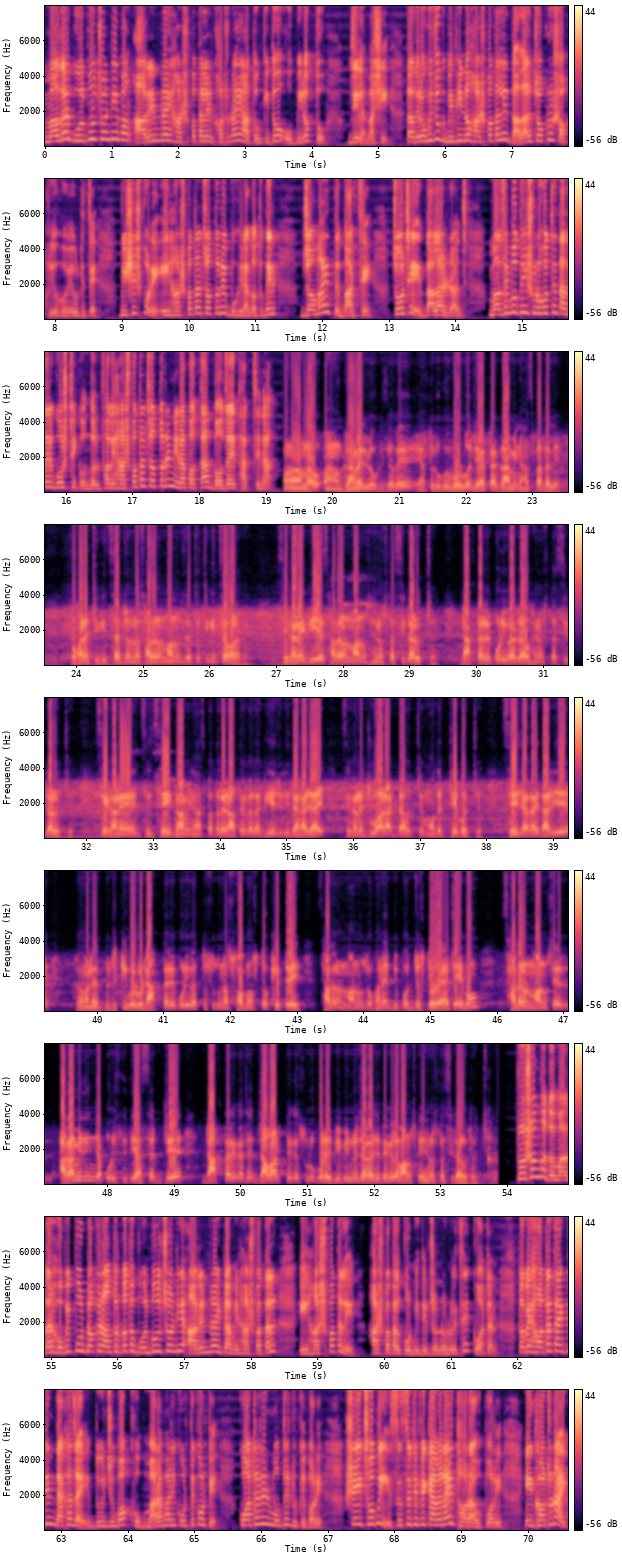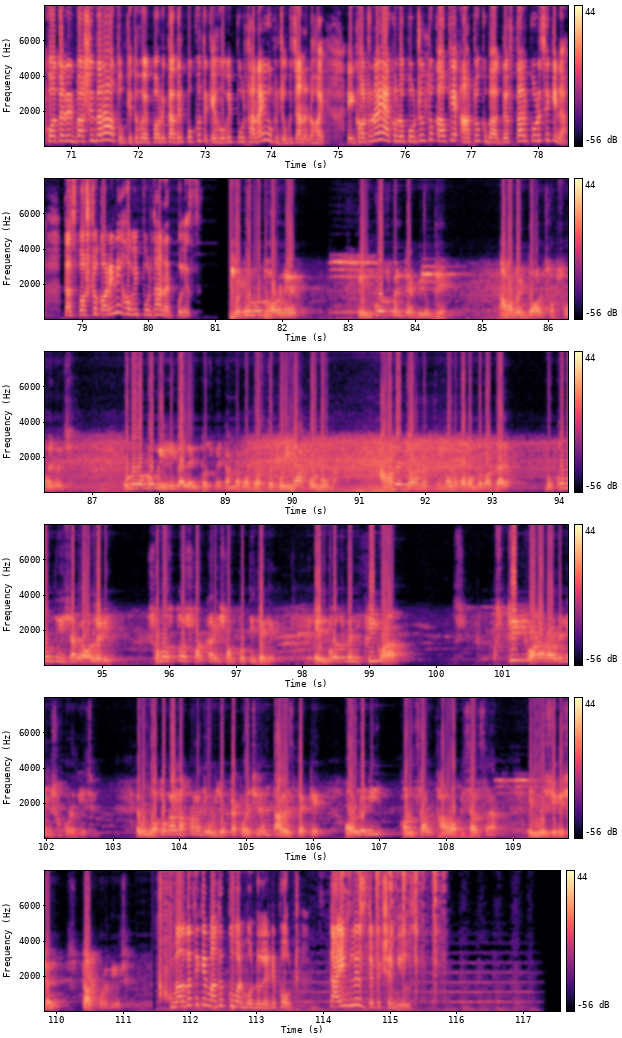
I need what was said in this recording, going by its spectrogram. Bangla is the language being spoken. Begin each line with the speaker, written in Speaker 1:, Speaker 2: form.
Speaker 1: মালদার বুলবুল চণ্ডী এবং আর এন রায় হাসপাতালের ঘটনায় আতঙ্কিত ও বিরক্ত জেলাবাসী। তাদের অভিযোগ, বিভিন্ন হাসপাতালে দালাল চক্র সক্রিয় হয়ে উঠেছে। বিশেষ করে এই হাসপাতাল চত্বরে বহিরাগতদের জমায়েত বাড়ছে। চলছে দালাল রাজ। মাঝে মধ্যেই শুরু হচ্ছে তাদের গোষ্ঠী কোন্দল, ফলে হাসপাতাল চত্বরের নিরাপত্তা বজায় থাকছে না।
Speaker 2: আমরা গ্রামের লোক হিসাবে এতটুকুই বলব যে, একটা গ্রামীণ হাসপাতালে ওখানে চিকিৎসার জন্য সাধারণ মানুষ যাচ্ছে চিকিৎসা করাতে। সেখানে গিয়ে সাধারণ মানুষ হেনস্থার শিকার হচ্ছে। ডাক্তারের পরিবাররাও হেনস্থার শিকার হচ্ছে। সেখানে সেই গ্রামীণ হাসপাতালে রাতের বেলা গিয়ে যদি দেখা যায়, সেখানে জুয়ার আড্ডা হচ্ছে, মদের ঠেক হচ্ছে। সেই জায়গায় দাঁড়িয়ে মানে কি বলব, ডাক্তারের পরিবার তো শুধু না, সমস্ত ক্ষেত্রে সাধারণ মানুষ ওখানে বিপর্যস্ত হয়ে আছে এবং সাধারণ মানুষের আগামী দিন যা পরিস্থিতি আসছে, যে ডাক্তারের কাছে যাওয়ার থেকে শুরু করে বিভিন্ন জায়গায় যেতে গেলে মানুষকে হেনস্থার শিকার হতে হচ্ছে।
Speaker 1: প্রসঙ্গত, মালদার হবিপুর ব্লকের অন্তর্গত বুলবুলচন্ডী আর এন রায় গ্রামীণ হাসপাতাল, এই হাসপাতালে হাসপাতাল কর্মীদের জন্য রয়েছে কোয়ার্টার। তবে হঠাৎ একদিন দেখা যায়, দুই যুবক খুব মারামারি করতে করতে কোয়ার্টারের মধ্যে ঢুকে পড়ে। সেই ছবি সিসিটিভি ক্যামেরায় ধরাও পড়ে। এই ঘটনায় কোয়ার্টারের বাসিন্দারা আতঙ্কিত হয়ে পড়ে। তাদের পক্ষ থেকে হবিবপুর থানায় অভিযোগ জানানো হয়। এই ঘটনায় এখনও পর্যন্ত কাউকে আটক বা গ্রেফতার করেছে কিনা তা স্পষ্ট করেনি হবিবপুর থানার পুলিশ।
Speaker 3: যে কোনো ধরনের এনক্রোচমেন্টের বিরুদ্ধে আমাদের দল সবসময় রয়েছে। কোনো রকম ইলিগাল এনক্রোচমেন্ট আমরা বরদাস্ত করি না, করবও না। আমাদের জননেত্রী মমতা বন্দ্যোপাধ্যায় মুখ্যমন্ত্রী হিসাবে অলরেডি সমস্ত সরকারি সম্পত্তি থেকে এনক্রোচমেন্ট ফ্রি করার স্ট্রিক্ট অর্ডার অলরেডি ইস্যু করে দিয়েছেন। এবং গতকাল আপনারা যে অভিযোগটা করেছিলেন, তার রেসপেক্টে অলরেডি কনসার্ন থানার অফিসার্সরা ইনভেস্টিগেশন স্টার্ট করে দিয়েছে
Speaker 1: মালদা থেকে মাধব কুমার মণ্ডলের রিপোর্ট টাইমলেস ডেপিকশন নিউজ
